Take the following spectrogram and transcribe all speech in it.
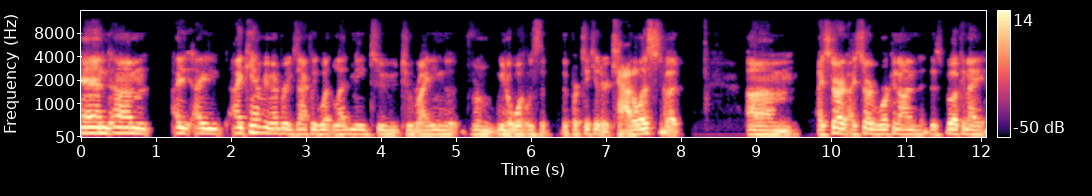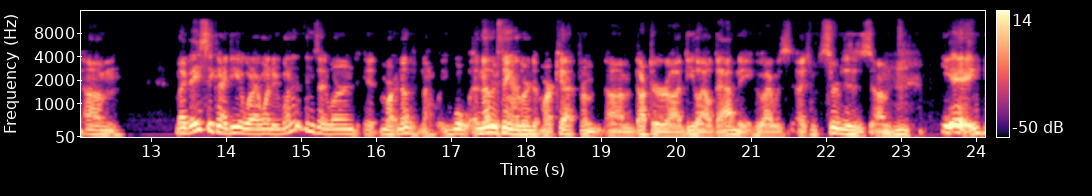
And, um, I, I I can't remember exactly what led me to to writing the from you know what was the the particular catalyst, but um I started I started working on this book and I um my basic idea what i wanted one of the things i learned at Mar- another no, well another thing i learned at marquette from um, dr uh, d lyle dabney who i was i served as his um, mm-hmm. EA,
